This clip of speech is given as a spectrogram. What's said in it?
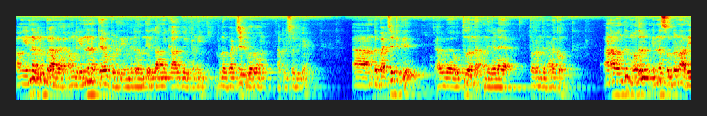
அவங்க என்ன விரும்புகிறாங்க அவங்களுக்கு என்னென்ன தேவைப்படுது என்கிறத வந்து எல்லாமே கால்குலேட் பண்ணி இவ்வளோ பட்ஜெட் வரும் அப்படின்னு சொல்லுவேன் அந்த பட்ஜெட்டுக்கு அவங்க ஒத்து வந்தால் அந்த வேலை தொடர்ந்து நடக்கும். ஆனால் வந்து முதல் என்ன சொல்கிறோனோ அதே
